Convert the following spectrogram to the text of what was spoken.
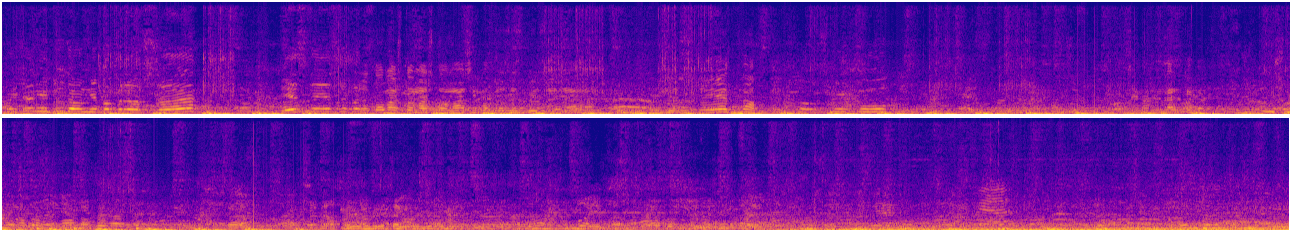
Spojrzenie tu do mnie poproszę. Jeszcze, jeszcze Ale Tomasz, Tomasz, Tomasz i poproszę spojrzenia. Jeszcze jedno. po uśmiechu. Uśmiech poproszę, nie? Teraz. O,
